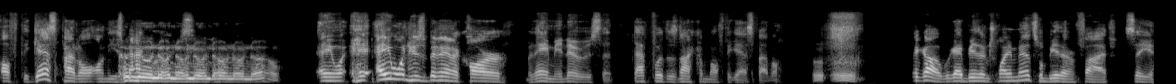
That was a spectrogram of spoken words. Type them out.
off the gas pedal on these. No, no, no, no, no, no, no. Anyone anyone who's been in a car with Amy knows that that foot does not come off the gas pedal. Mm-mm. Like, oh, we got to be there in 20 minutes. We'll be there in five. See you.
